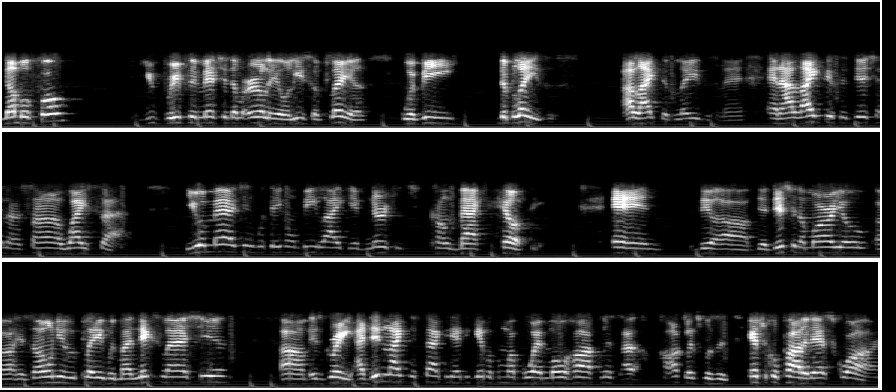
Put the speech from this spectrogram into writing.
Number four, you briefly mentioned them earlier, or at least a player, would be the Blazers. I like the Blazers, man, and I like this addition of Hassan Whiteside. You imagine what they're gonna be like if Nurkic comes back healthy, and the uh, the addition of Mario uh, Hezonja, who played with my Knicks last year, um, is great. I didn't like the fact that they had to give up on my boy Mo Harkless. Uh, Harkless was an integral part of that squad,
